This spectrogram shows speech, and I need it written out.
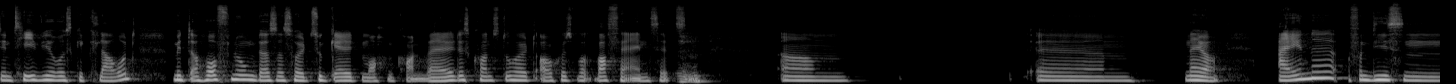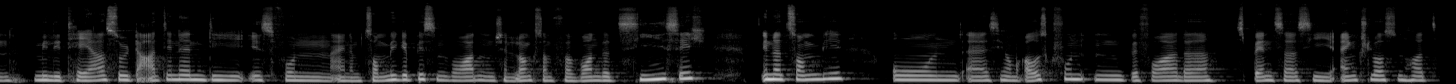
den T-Virus geklaut, mit der Hoffnung, dass er es halt zu Geld machen kann, weil das kannst du halt auch als Waffe einsetzen. Mhm. Ähm, ähm, naja, eine von diesen Militärsoldatinnen, die ist von einem Zombie gebissen worden und schon langsam verwandelt sie sich in ein Zombie. Und äh, sie haben herausgefunden, bevor der Spencer sie eingeschlossen hat,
